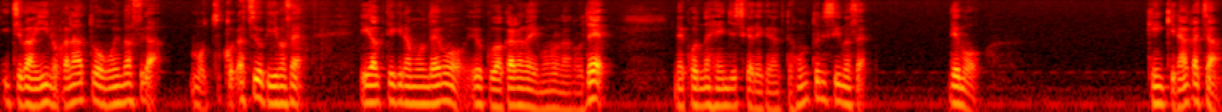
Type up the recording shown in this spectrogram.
一番いいのかなと思いますがもうこれは強く言いません医学的な問題もよくわからないものなので、ね、こんな返事しかできなくて本当にすいませんでも元気な赤ちゃん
